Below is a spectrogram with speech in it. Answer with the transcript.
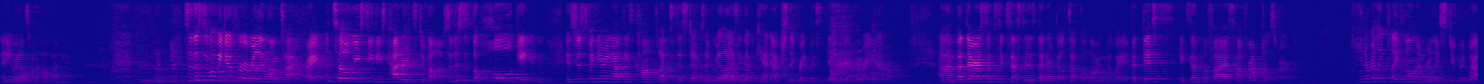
Anyone else want to help out here? so this is what we do for a really long time, right? Until we see these patterns develop. So this is the whole game, is just figuring out these complex systems and realizing that we can't actually break this thing down right now. Um, but there are some successes that are built up along the way. But this exemplifies how fractals work in a really playful and really stupid way.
